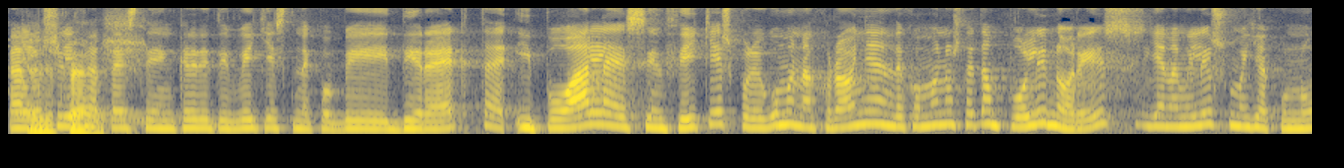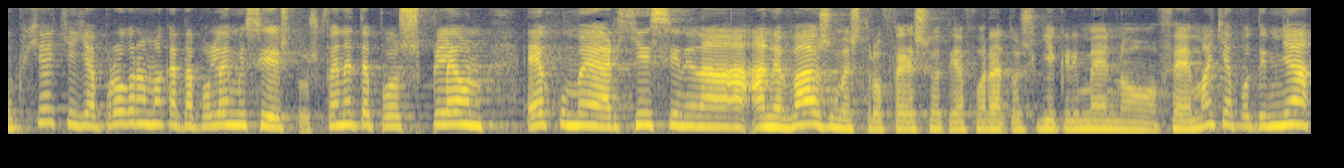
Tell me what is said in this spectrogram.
Καλώς ήρθατε στην Κρήτη TV και στην εκπομπή Direct. Υπό άλλες συνθήκες, προηγούμενα χρόνια, ενδεχομένως θα ήταν πολύ νωρίς για να μιλήσουμε για κουνούπια και για πρόγραμμα καταπολέμησής τους. Φαίνεται πως πλέον έχουμε αρχίσει να ανεβάζουμε στροφές ό,τι αφορά το συγκεκριμένο θέμα και από τη μια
